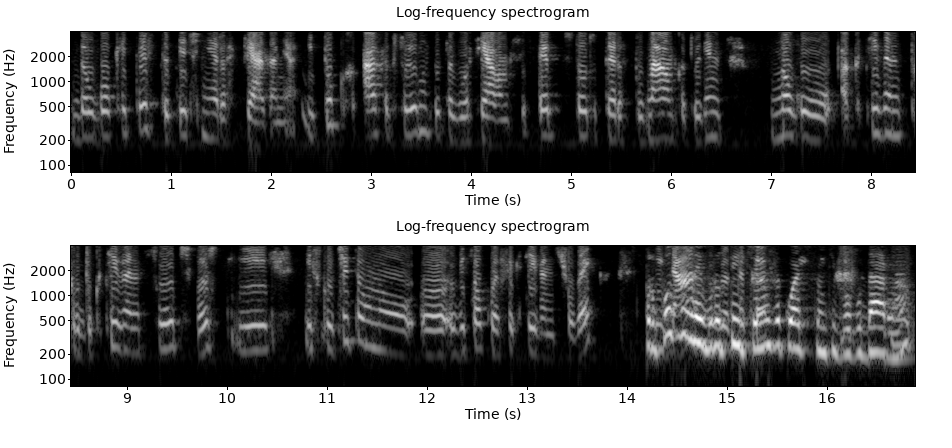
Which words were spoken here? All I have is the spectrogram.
дълбоките статични разтягания. И тук аз абсолютно се съгласявам с теб, защото те разпознавам като един много активен, продуктивен, случващ и изключително е, високо ефективен човек. Пропусна да, невротичен, за, такъв... за което съм ти благодарна.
